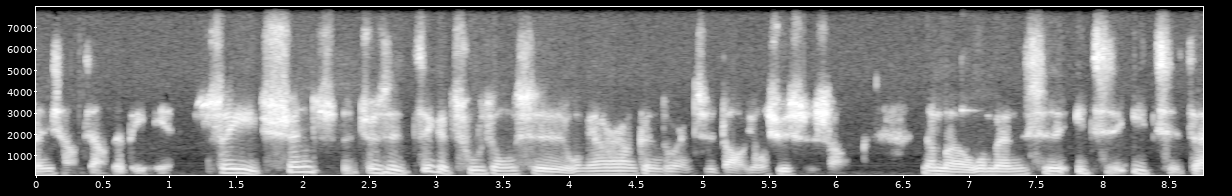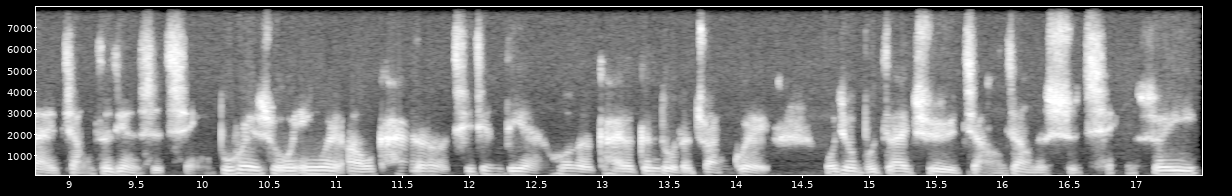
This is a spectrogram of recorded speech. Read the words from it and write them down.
分享这样的理念，所以宣就是这个初衷是我们要让更多人知道永续时尚。那么我们是一直一直在讲这件事情，不会说因为啊我开了旗舰店或者开了更多的专柜，我就不再去讲这样的事情，所以。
